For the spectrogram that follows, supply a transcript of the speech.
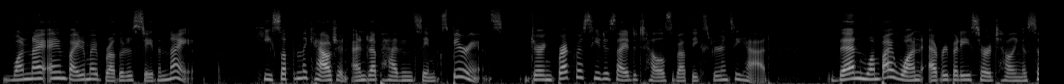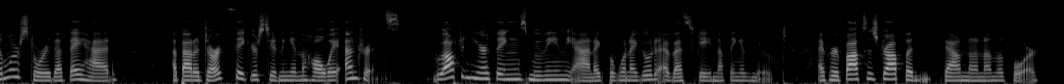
One night I invited my brother to stay the night. He slept on the couch and ended up having the same experience. During breakfast, he decided to tell us about the experience he had. Then, one by one, everybody started telling a similar story that they had about a dark figure standing in the hallway entrance. We often hear things moving in the attic, but when I go to investigate, nothing has moved. I've heard boxes drop, but found none on the floor.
